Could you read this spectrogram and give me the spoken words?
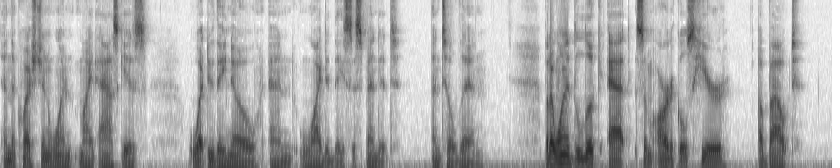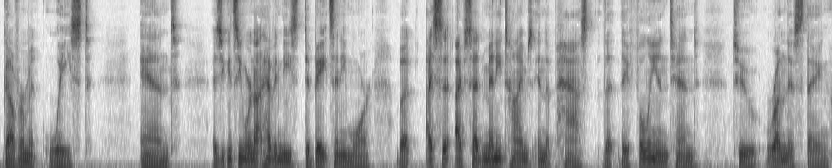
And the question one might ask is what do they know and why did they suspend it until then? But I wanted to look at some articles here about government waste. And as you can see, we're not having these debates anymore. But I said, I've said many times in the past that they fully intend to run this thing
